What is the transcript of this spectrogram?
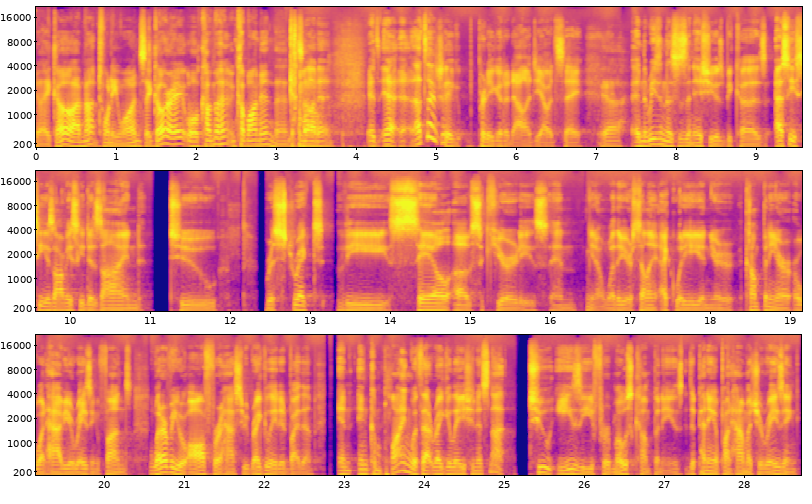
you're like, oh, I'm not 21. It's like, all right, well, come on, come on in then. Come So, on in. It's yeah, that's actually a pretty good analogy, I would say. Yeah. And the reason this is an issue is because SEC is obviously designed to restrict the sale of securities and you know whether you're selling equity in your company or, or what have you raising funds whatever you offer has to be regulated by them and in complying with that regulation it's not too easy for most companies depending upon how much you're raising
